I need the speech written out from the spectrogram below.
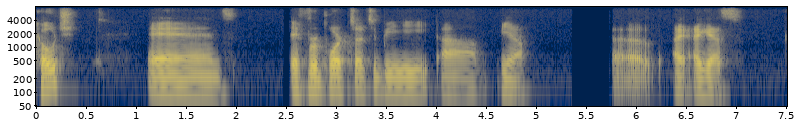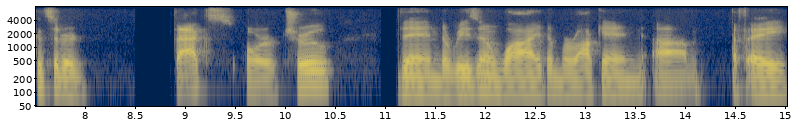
coach. And if reports are to be, um, you know, uh, I, I guess considered facts or true, then the reason why the Moroccan um, FA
